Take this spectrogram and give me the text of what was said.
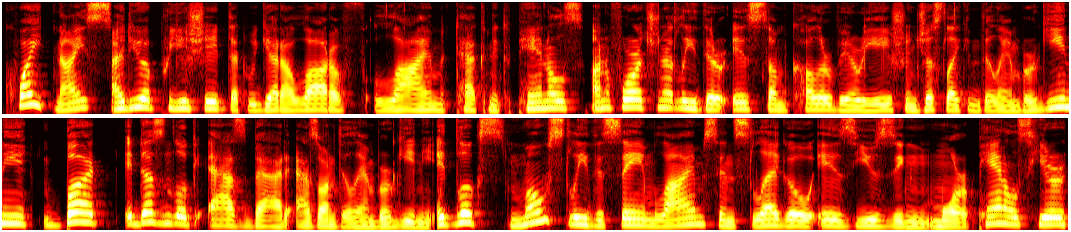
quite nice. I do appreciate that we get a lot of lime Technic panels. Unfortunately, there is some color variation just like in the Lamborghini, but it doesn't look as bad as on the Lamborghini. It looks mostly the same lime since LEGO is using more panels here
